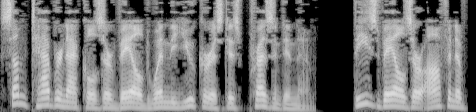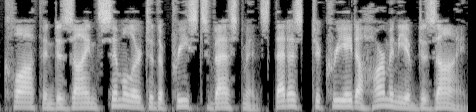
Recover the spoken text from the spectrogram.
Some tabernacles are veiled when the Eucharist is present in them. These veils are often of cloth and designed similar to the priest's vestments that is, to create a harmony of design,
